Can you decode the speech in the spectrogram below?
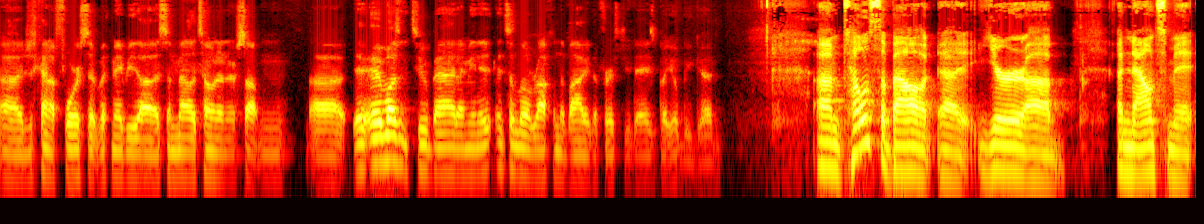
uh, just kind of force it with maybe uh, some melatonin or something. Uh, it, it, wasn't too bad. I mean, it, it's a little rough on the body the first few days, but you'll be good. Um, tell us about uh, your uh, announcement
